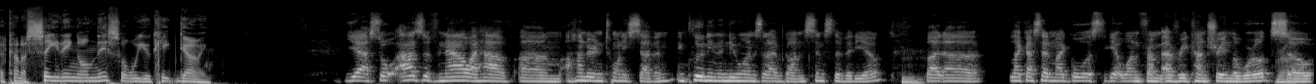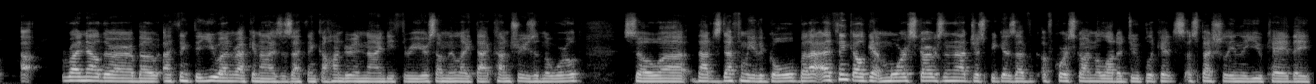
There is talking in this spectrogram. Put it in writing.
a kind of ceiling on this, or will you keep going? Yeah, so as of now, I have um, 127, including the new ones that I've gotten since the video. But uh, like I said, my goal is to get one from every country in the world. So uh, right now, there are about, I think the UN recognizes, I think 193 or something like that countries in the world. So uh, that's definitely the goal. But I, I think I'll get more scarves than that just because I've, of course, gotten a lot of duplicates, especially in the UK. They,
